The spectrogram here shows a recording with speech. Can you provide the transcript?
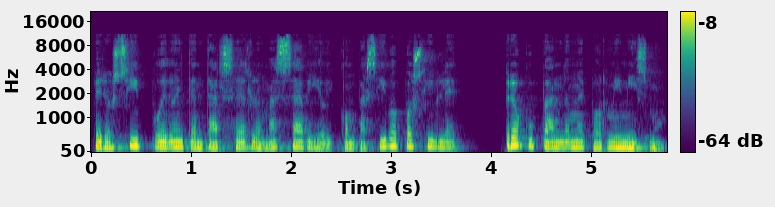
pero sí puedo intentar ser lo más sabio y compasivo posible preocupándome por mí mismo.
